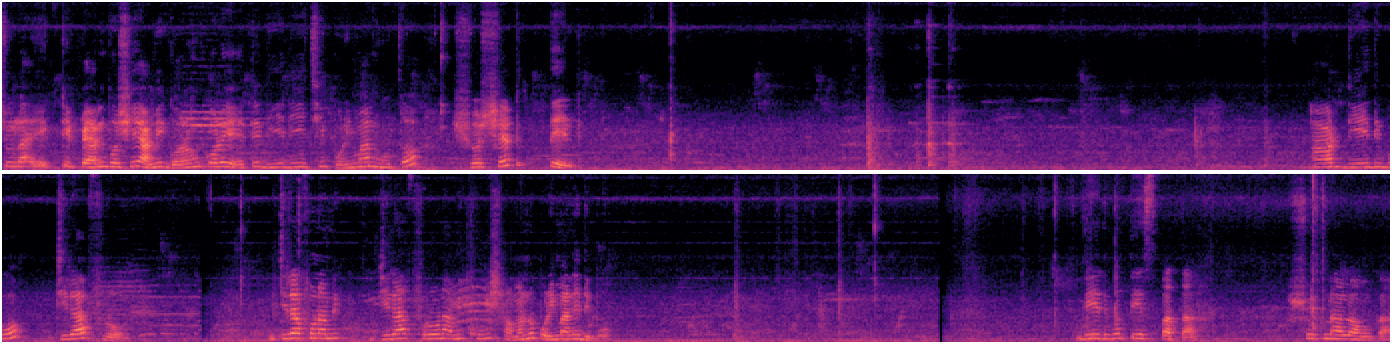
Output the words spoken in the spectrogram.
চুলায় একটি প্যান বসিয়ে আমি গরম করে এতে দিয়ে দিয়েছি পরিমাণ মতো সর্ষের তেল। আর দিয়ে দিব জিরা ফোড়ন। জিরা ফোড়ন আমি, জিরা ফোড়ন আমি খুবই সামান্য পরিমাণে দেব। দিয়ে দেব তেজপাতা, শুকনা লঙ্কা।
